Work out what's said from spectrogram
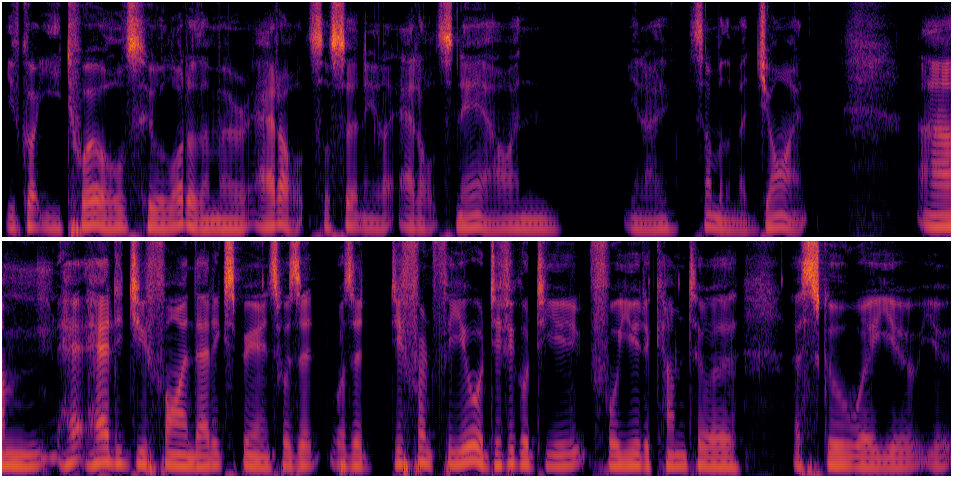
you've got year 12s who a lot of them are adults or certainly adults now and you know some of them are giant um, how, how did you find that experience? Was it was it different for you or difficult to you for you to come to a, a school where you, you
